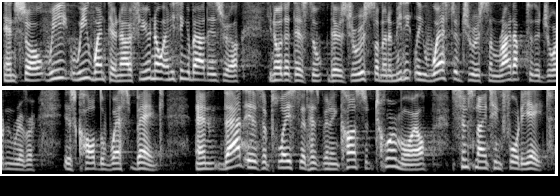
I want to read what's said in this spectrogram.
And so we, we went there. Now, if you know anything about Israel, you know that there's, the, there's Jerusalem, and immediately west of Jerusalem, right up to the Jordan River, is called the West Bank. And that is a place that has been in constant turmoil since 1948.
